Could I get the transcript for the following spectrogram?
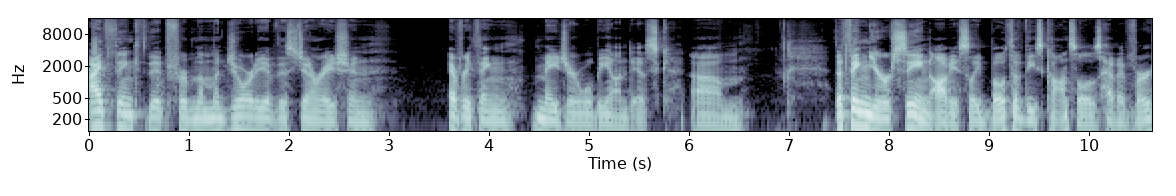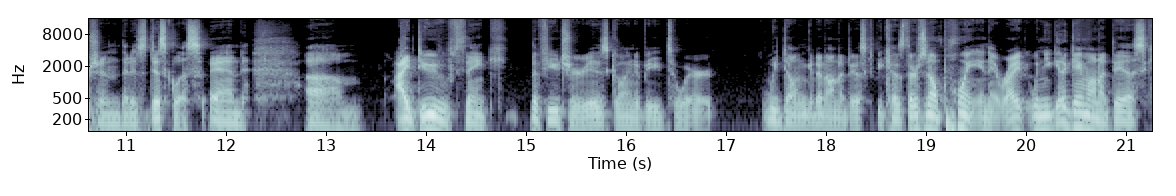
I think that for the majority of this generation, everything major will be on disc. Um, the thing you're seeing, obviously, both of these consoles have a version that is discless, and um, I do think the future is going to be to where we don't get it on a disc because there's no point in it, right? When you get a game on a disc,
